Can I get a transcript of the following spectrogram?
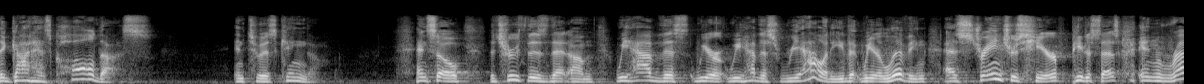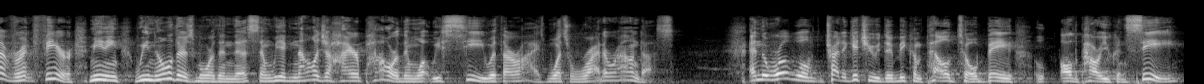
That God has called us into his kingdom. And so the truth is that um, we, have this, we, are, we have this reality that we are living as strangers here, Peter says, in reverent fear, meaning we know there's more than this and we acknowledge a higher power than what we see with our eyes, what's right around us. And the world will try to get you to be compelled to obey all the power you can see,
